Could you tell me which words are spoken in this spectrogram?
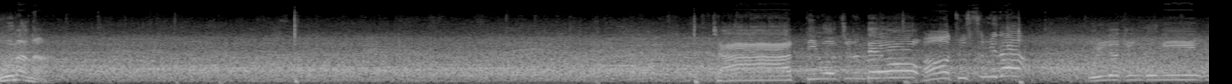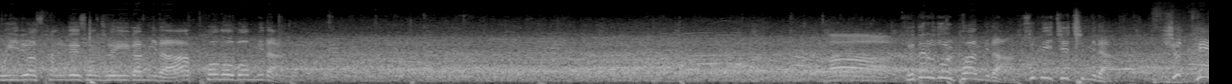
오나나. 자, 띄워주는데요. 어, 좋습니다. 올려준 공이 오히려 상대 선수에게 갑니다. 턴오버입니다. 아, 그대로 돌파합니다. 수비 지칩니다. 슈팅!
